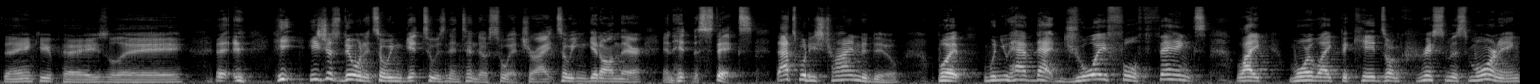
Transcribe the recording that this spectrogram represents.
"Thank you, Paisley." Uh, uh, he he's just doing it so he can get to his Nintendo Switch, right? So he can get on there and hit the sticks. That's what he's trying to do. But when you have that joyful thanks, like more like the kids on Christmas morning,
